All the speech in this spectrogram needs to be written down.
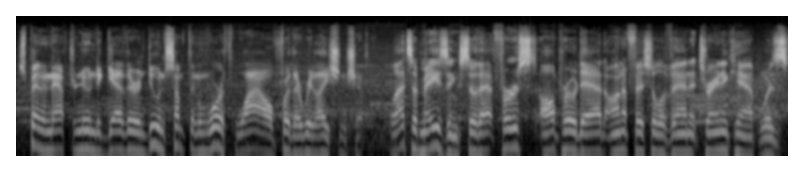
spend an afternoon together and doing something worthwhile for their relationship. Well, that's amazing. So that first All Pro Dad unofficial event at training camp was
